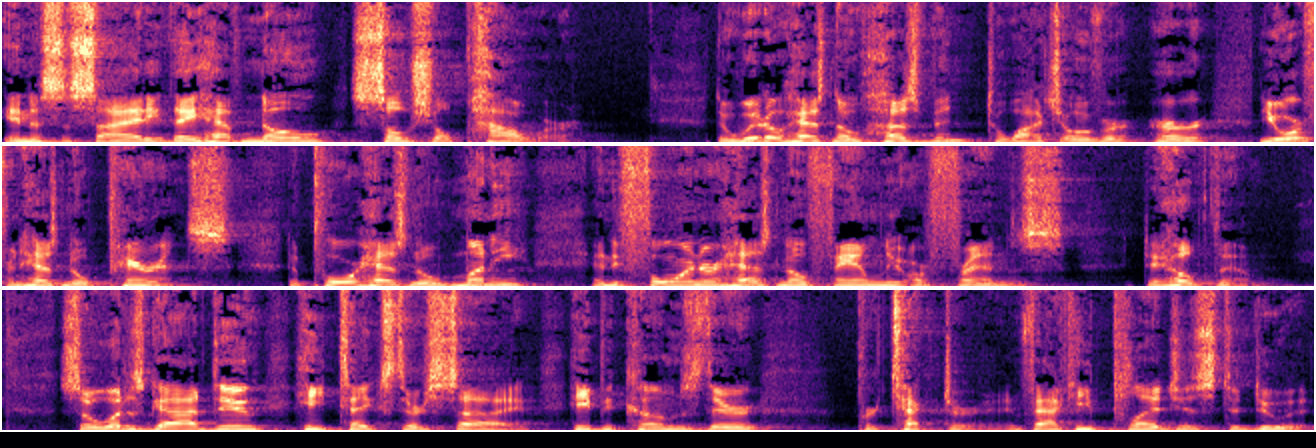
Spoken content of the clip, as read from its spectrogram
in a society. They have no social power. The widow has no husband to watch over her. The orphan has no parents. The poor has no money. And the foreigner has no family or friends to help them. So, what does God do? He takes their side, He becomes their protector. In fact, He pledges to do it.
